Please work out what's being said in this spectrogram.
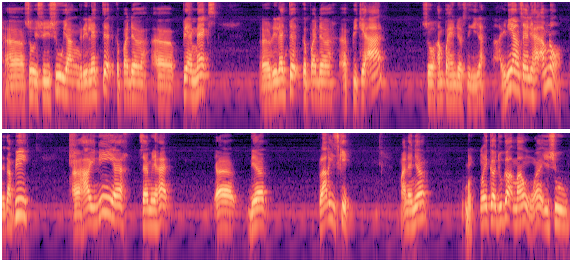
uh, so isu-isu yang related kepada uh, PMX. Uh, related kepada uh, PKR. So hampa handle sendirilah. Ha, ini yang saya lihat UMNO. Tetapi uh, hari ini uh, saya melihat uh, dia lari sikit. Maknanya mereka juga mahu uh, isu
